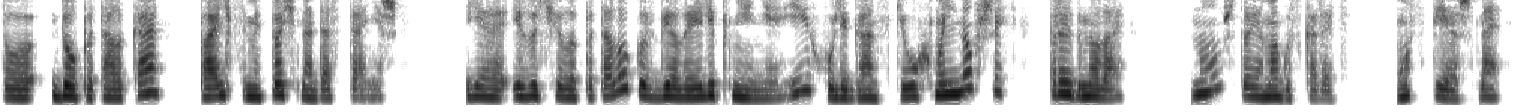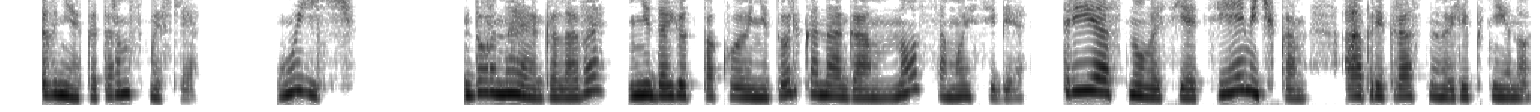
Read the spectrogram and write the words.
то до потолка пальцами точно достанешь. Я изучила потолок в белое лепнение и, хулигански ухмыльнувшись, прыгнула. Ну, что я могу сказать? Успешно. В некотором смысле. Уй! Дурная голова не дает покоя не только ногам, но самой себе. Треснулась я темечком а прекрасную лепнину.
